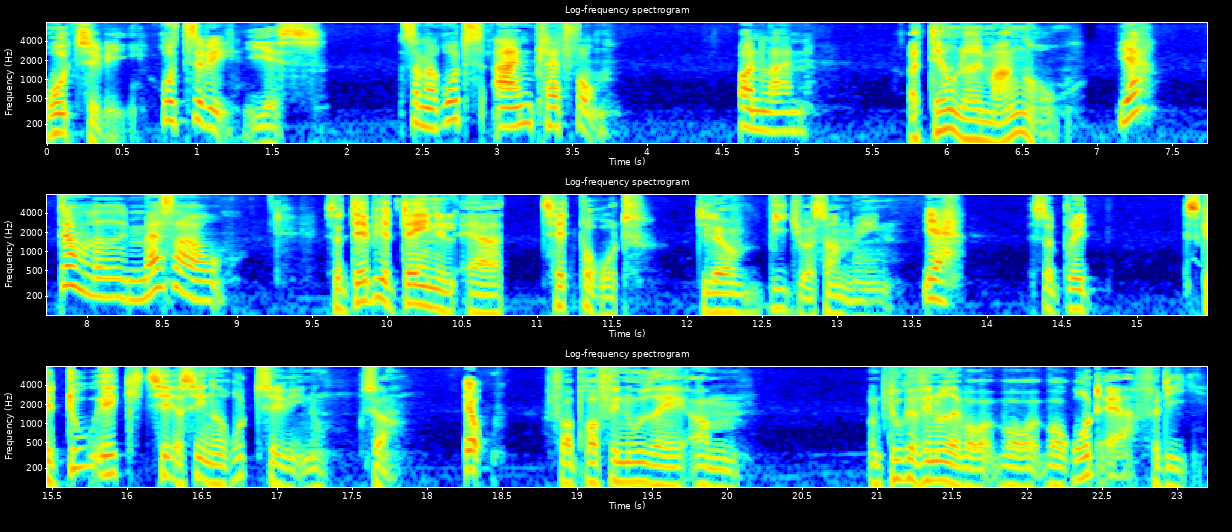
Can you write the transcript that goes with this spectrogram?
Rut TV. Rut TV, Yes. Som er Ruts egen platform online. Og det har hun lavet i mange år. Ja, det har hun lavet i masser af år. Så Debbie og Daniel er tæt på Rut. De laver videoer sammen med hende. Ja, Så Britt, skal du ikke til at se noget Rut TV nu? Så? Jo. For at prøve at finde ud af, om, om du kan finde ud af, hvor, hvor, hvor Rut er. Fordi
